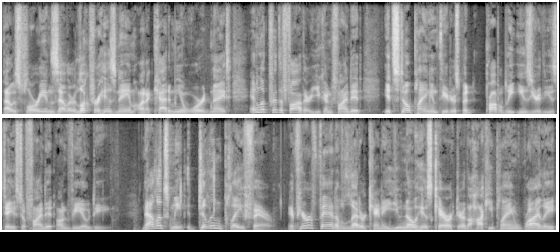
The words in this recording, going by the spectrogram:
That was Florian Zeller. Look for his name on Academy Award night and look for The Father. You can find it. It's still playing in theaters, but probably easier these days to find it on VOD. Now let's meet Dylan Playfair. If you're a fan of Letterkenny, you know his character, the hockey playing Riley.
